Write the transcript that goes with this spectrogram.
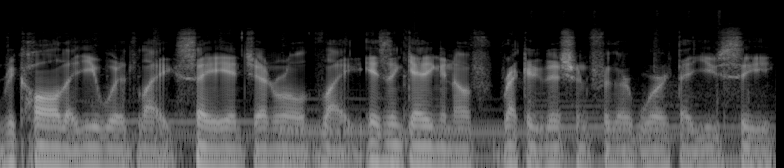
recall that you would like say in general like isn't getting enough recognition for their work that you see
